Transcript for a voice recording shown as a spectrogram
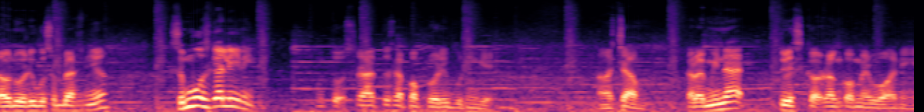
tahun 2011 punya. Semua sekali ni untuk RM180,000. Ha, macam kalau minat tulis kat dalam komen bawah ni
